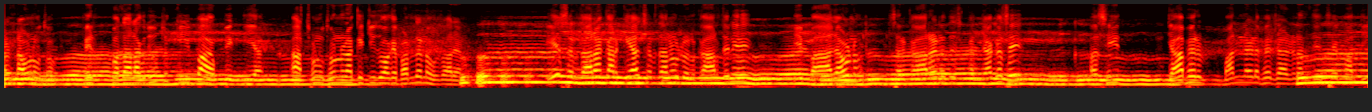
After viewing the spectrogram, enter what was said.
ਹਟਾਉਣ ਉਥੋਂ, ਫਿਰ ਪਤਾ ਲੱਗ ਜੂ ਕਿ ਕੀ ਭਾਗ ਵਿਕਦੀ ਆ। ਹੱਥ ਨੂੰ ਤੁਹਾਨੂੰ ਨਾ ਕਿੱਚੀ ਤੋਂ ਆ ਕੇ ਫੜ ਲੈਣ ਉਹ ਸਾਰਿਆਂ ਨੂੰ। ਇਹ ਸਰਦਾਰਾਂ ਕਰਕੇ ਆ, ਸਰਦਾਰਾਂ ਨੂੰ ਲਲਕਾਰਦੇ ਨੇ, ਇਹ ਬਾਜ ਆਉਣ, ਸਰਕਾਰਾਂ ਨੇ ਤੇ ਸਕੰਜਾ ਕਸੇ ਅਸੀਂ ਜਾਂ ਫਿਰ ਬੰਨ ਲੈਣ, ਫਿਰ ਸਾਡੇ ਨਾਲ ਜਿੱਥੇ ਮਰਜ਼ੀ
